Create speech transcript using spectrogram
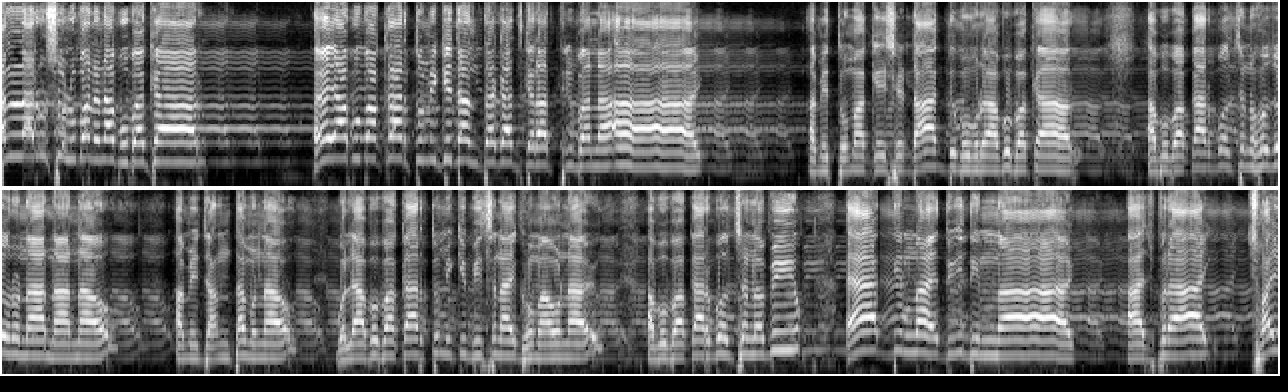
আল্লাহ রসুল বলেন, আবু বাকার এই আবু বাকার, তুমি কি জানতা আজকে রাত্রিবেলায়? আমি তোমাকে এসে ডাক দেবো আবু বাকার। আবু বাকার বলছেন, হুজুর, না না, নাও। আমি জানতাম, নাও। বলে, আবু বাকার, তুমি কি বিছনায় ঘুমাও না আবু বাকার বলছেন, নবী, একদিন নয় দুই দিন নয় আজ প্রায় ছয়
